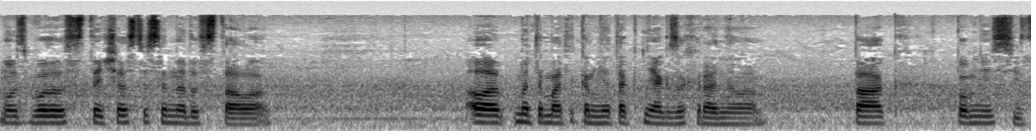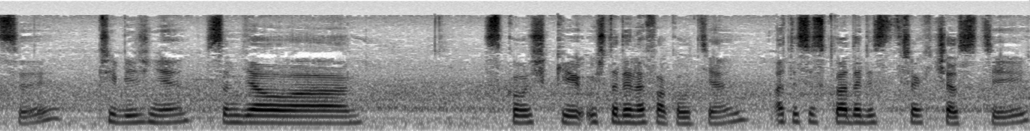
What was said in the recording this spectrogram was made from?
moc bodů z té části jsem nedostala. Ale matematika mě tak nějak zachránila. Pak po měsíci přibližně jsem dělala zkoušky už tady na fakultě a ty se skládaly z třech částí.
